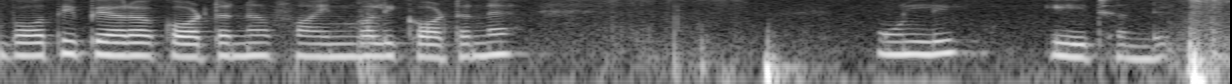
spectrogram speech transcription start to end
ਬਹੁਤ ਹੀ ਪਿਆਰਾ ਕਾਟਨ ਹੈ। ਫਾਈਨ ਵਾਲੀ ਕਾਟਨ ਹੈ। ਓਨਲੀ 800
